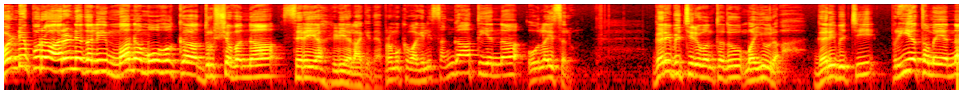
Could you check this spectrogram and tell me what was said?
ಬಂಡೀಪುರ ಅರಣ್ಯದಲ್ಲಿ ಮನಮೋಹಕ ದೃಶ್ಯವನ್ನ ಸೆರೆಯ ಹಿಡಿಯಲಾಗಿದೆ. ಪ್ರಮುಖವಾಗಿ ಇಲ್ಲಿ ಸಂಗಾತಿಯನ್ನ ಓಲೈಸಲು. ಗರಿಬಿಚ್ಚಿರುವಂಥದ್ದು ಮಯೂರ. ಗರಿಬಿಚ್ಚಿ ಪ್ರಿಯತಮೆಯನ್ನ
